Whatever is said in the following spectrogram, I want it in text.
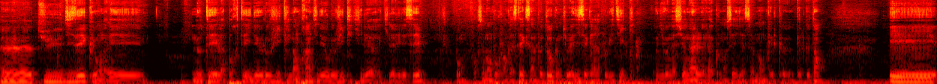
Euh, tu disais qu'on allait noter la portée idéologique, l'empreinte idéologique qu'il allait laisser. Bon, forcément pour Jean Castex c'est un peu tôt, comme tu l'as dit, sa carrière politique au niveau national, elle a commencé il y a seulement quelques, quelques temps. Et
